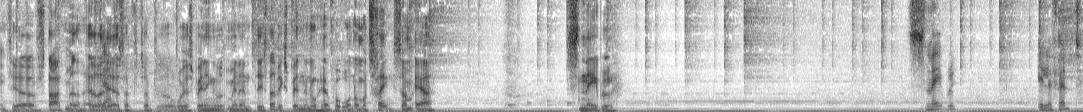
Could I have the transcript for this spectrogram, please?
den til at starte med allerede ja. Der, så, så ryger spændingen ud. Men øh, det er stadigvæk spændende nu her på ord nummer tre, som er snabel. Snabel. Elefant.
